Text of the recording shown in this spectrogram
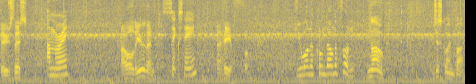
Who's this? Anne-Marie, How old are you then? 16. Uh, here, fuck. Do you want to come down the front? No. I'm just going back.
